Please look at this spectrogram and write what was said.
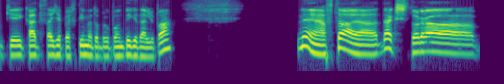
okay, κάτι θα είχε παιχτεί με τον προπονητή κτλ. Ναι, αυτά. Εντάξει, τώρα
